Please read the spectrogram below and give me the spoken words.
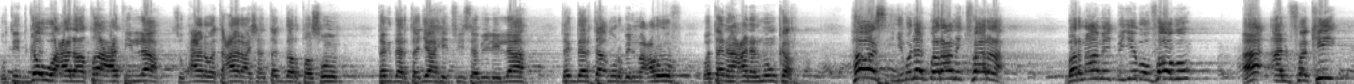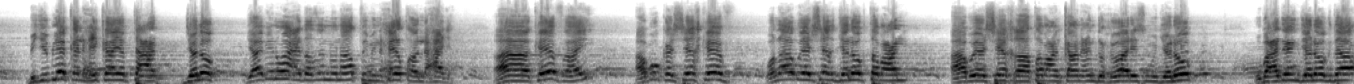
وتتقوى على طاعة الله سبحانه وتعالى عشان تقدر تصوم تقدر تجاهد في سبيل الله تقدر تأمر بالمعروف وتنهى عن المنكر. هوس يجيبوا لك برامج فارغة. برنامج بيجيبوا فوقه آه الفكي بيجيب لك الحكاية بتاعت جلوك. جايبين واحد أظنه ناطي من حيطة ولا حاجة. آه كيف هاي؟ أبوك الشيخ كيف؟ والله أبويا الشيخ جلوك طبعا. أبويا الشيخ طبعا كان عنده حوار اسمه جلوك. وبعدين جلوك ده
